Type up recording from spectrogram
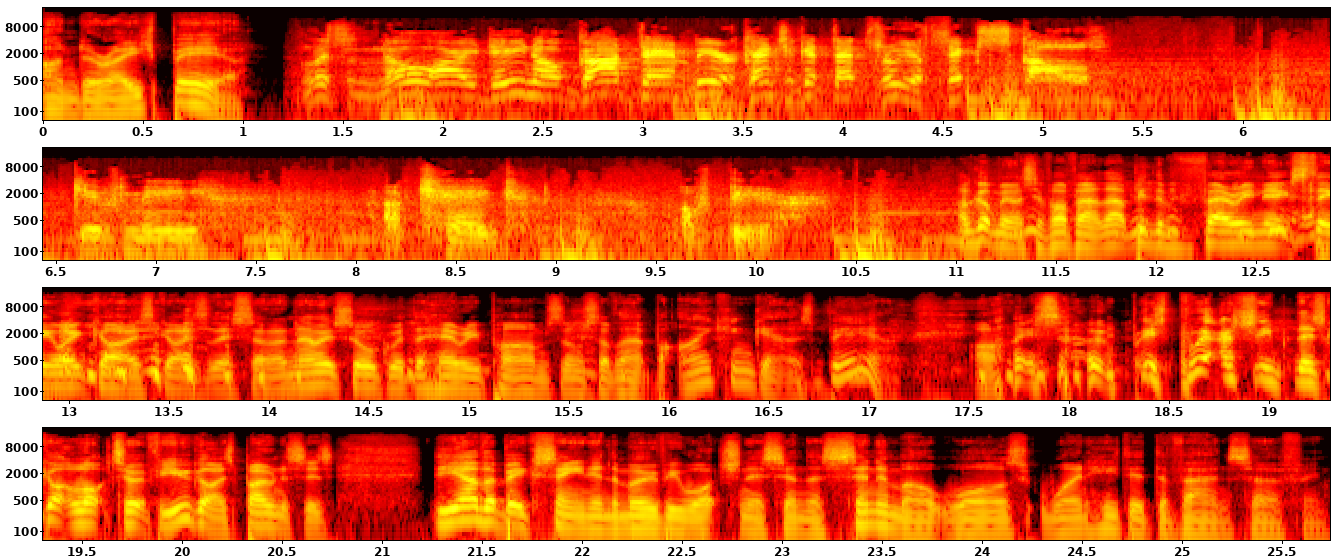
underage beer. Listen, no ID, no goddamn beer. Can't you get that through your thick skull? Give me a keg of beer. I've got to be honest, if I found that'd be the very next thing I went, guys, guys, listen, I know it's awkward with the hairy palms and all stuff like that, but I can get us beer. All right, so it's actually, there's got a lot to it for you guys, bonuses. The other big scene in the movie watching this in the cinema was when he did the van surfing.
